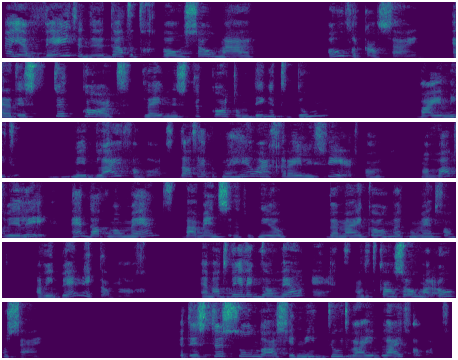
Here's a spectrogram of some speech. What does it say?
Nou ja, wetende dat het gewoon zomaar over kan zijn. En het is te kort, het leven is te kort om dingen te doen waar je niet meer blij van wordt. Dat heb ik me heel erg gerealiseerd. Van, maar wat wil ik? En dat moment, waar mensen natuurlijk nu ook bij mij komen, het moment van, maar wie ben ik dan nog? En wat wil ik dan wel echt? Want het kan zomaar over zijn. Het is te zonde als je niet doet waar je blij van wordt.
